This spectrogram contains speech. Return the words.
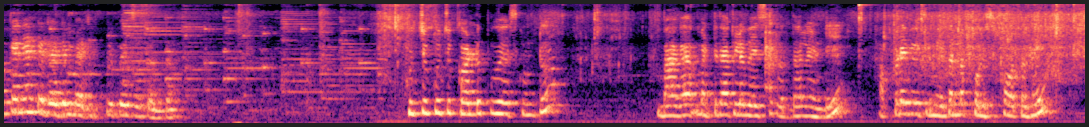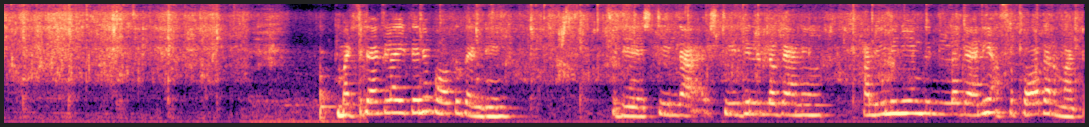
ఓకేనండి రెడీ ప్రిపేర్ చేసేద్దాం. కొంచెం కొంచెం కళ్ళుప్పు వేసుకుంటూ బాగా మట్టి దాకలో వేసి రుద్దాలండి. అప్పుడే వీటి మీద పులిసిపోతుంది మట్టి దాకలో అయితేనే పోతుందండి. ఇది స్టీల్ స్టీల్ గిన్నెలో కానీ అల్యూమినియం గిన్నెలో కానీ అసలు పోదనమాట.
